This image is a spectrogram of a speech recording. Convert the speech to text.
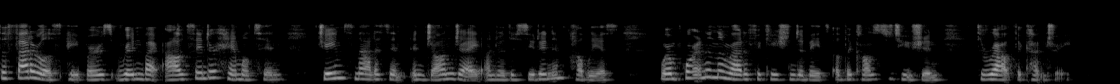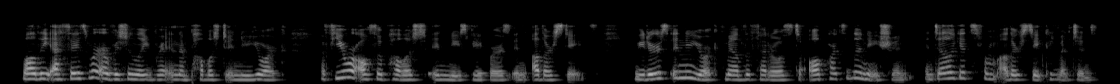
The Federalist Papers, written by Alexander Hamilton, James Madison, and John Jay under the pseudonym Publius, were important in the ratification debates of the Constitution throughout the country. While the essays were originally written and published in New York, a few were also published in newspapers in other states. Readers in New York mailed the Federalist to all parts of the nation, and delegates from other state conventions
